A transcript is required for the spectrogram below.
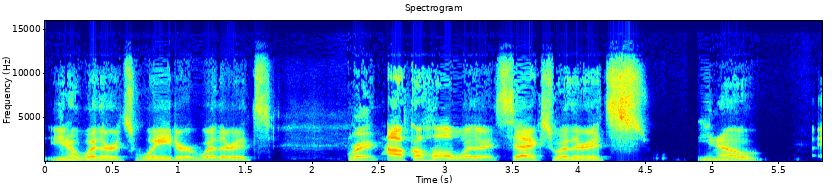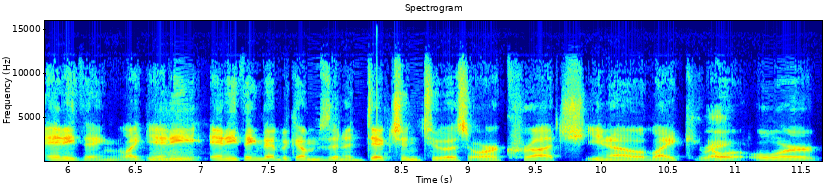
you know, whether it's weight or whether it's right alcohol, whether it's sex, whether it's you know anything like any Mm-hmm. anything that becomes an addiction to us or a crutch, you know, like Right. or, or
